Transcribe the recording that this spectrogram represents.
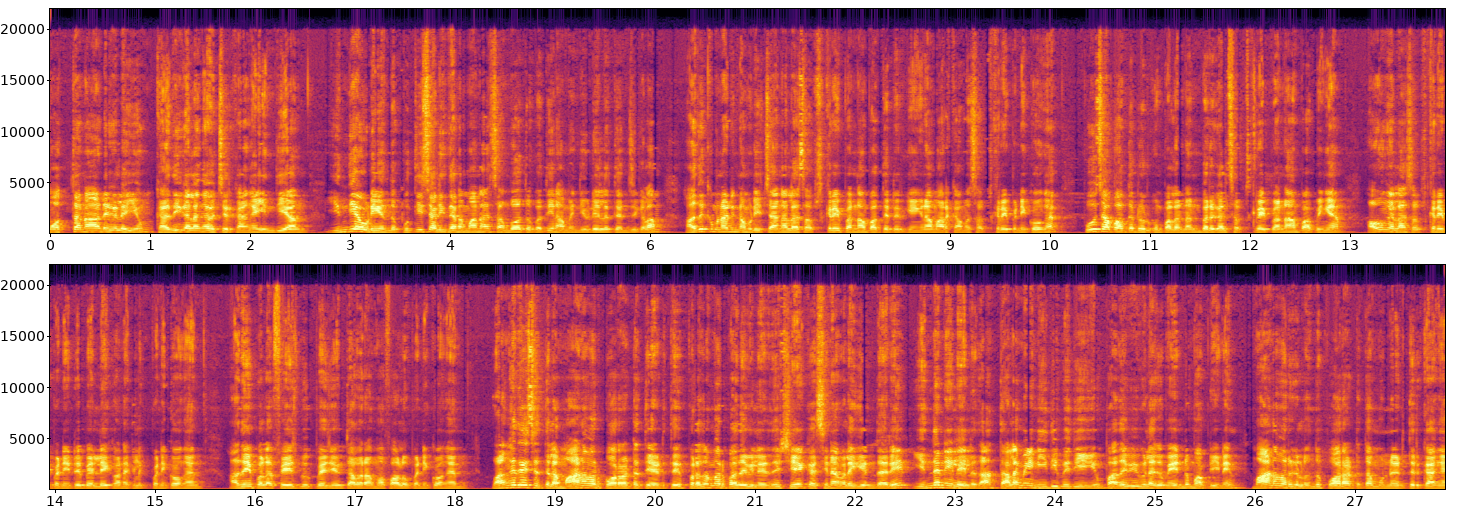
மொத்த நாடுகளையும் கதிகலங்க வச்சிருக்காங்க இந்தியா. இந்தியாவுடைய இந்த புத்திசாலித்தனமான சம்பவத்தை பற்றி நாம் இந்த வீடியோவில் தெரிஞ்சுக்கலாம். அதுக்கு முன்னாடி நம்முடைய சேனலை சப்ஸ்கிரைப் பண்ணால் பார்த்துட்டு இருக்கீங்கன்னா மறக்காமல் சப்ஸ்கிரைப் பண்ணிக்கோங்க. புதுசாக பார்த்துட்டு இருக்கும் பல நண்பர்கள் சப்ஸ்கிரைப் பண்ணால் பார்ப்பீங்க. அவங்க எல்லாம் சப்ஸ்கிரைப் பண்ணிட்டு பெல் ஐக்கானை கிளிக் பண்ணிக்கோங்க. அதே போல் ஃபேஸ்புக் பேஜையும் தவறாமல் ஃபாலோ பண்ணிக்கோங்க. வங்கதேசத்தில் மாணவர் போராட்டத்தை அடுத்து பிரதமர் பதவியிலிருந்து ஷேக் ஹசீனா விலகியிருந்தார். இந்த நிலையில் தான் தலைமை நீதிபதியையும் பதவி விலக வேண்டும் அப்படின்னு மாணவர்கள் வந்து போராட்டத்தை முன்னெடுத்திருக்காங்க.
